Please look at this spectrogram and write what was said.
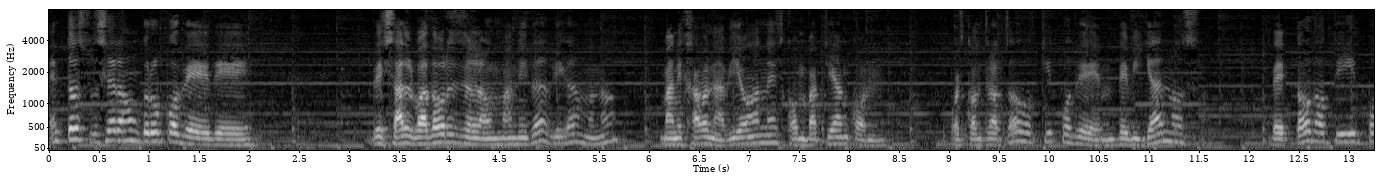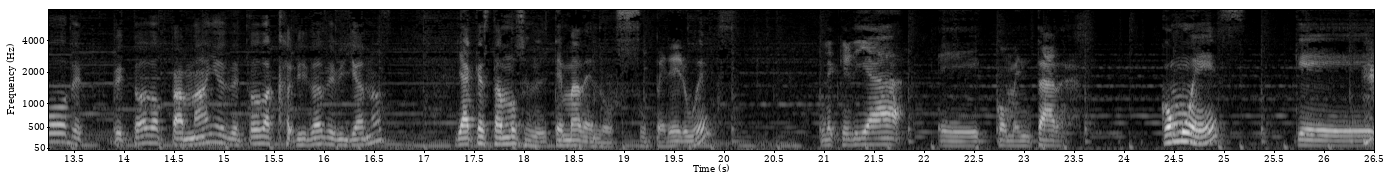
Entonces, pues era un grupo de, de, de salvadores de la humanidad, digamos, ¿no? Manejaban aviones, combatían con, pues contra todo tipo de, de villanos, de todo tipo, de, de todo tamaño y de toda calidad de villanos. Ya que estamos en el tema de los superhéroes, le quería eh, comentar cómo es que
